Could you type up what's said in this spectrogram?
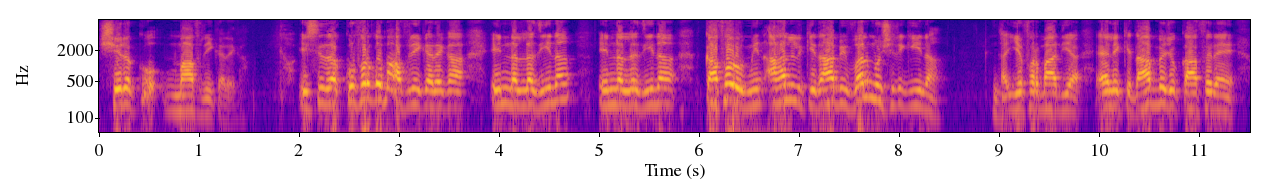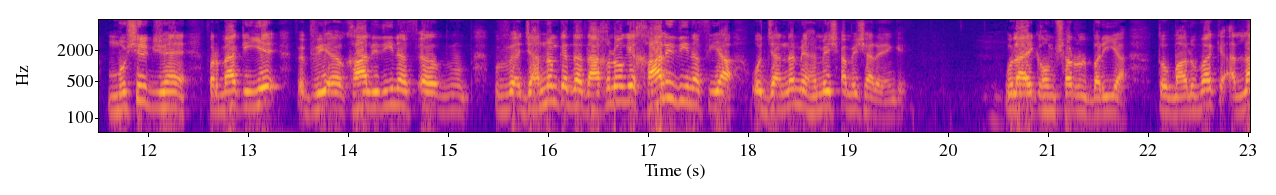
شرک کو معاف نہیں کرے گا۔ اسی طرح کفر کو معاف نہیں کرے گا۔ ان الزینہ ان الزینہ کفر من اہل الکتاب والمشرکین جی۔ یہ فرما دیا، اہل کتاب میں جو کافر ہیں مشرق جو ہیں، فرمایا کہ یہ خالدین جہنم کے اندر داخل ہوں گے، خالدین فیا وہ جہنم میں ہمیشہ ہمیشہ رہیں گے۔ ہم شر البریہ۔ تو معلوم ہے کہ اللہ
